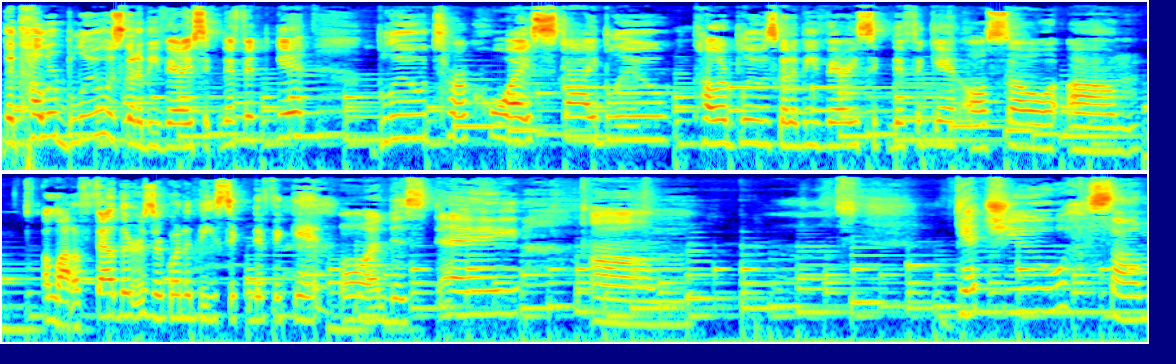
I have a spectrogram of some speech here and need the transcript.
the color blue is going to be very significant. Blue, turquoise, sky blue. Color blue is going to be very significant. Also, um, a lot of feathers are going to be significant on this day. Um, get you some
